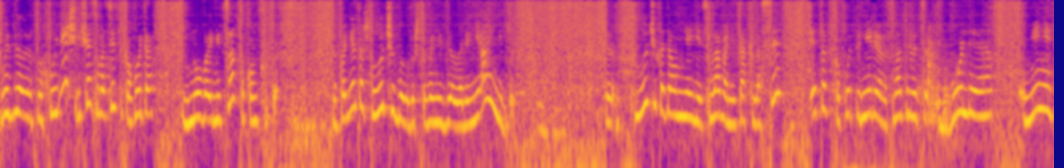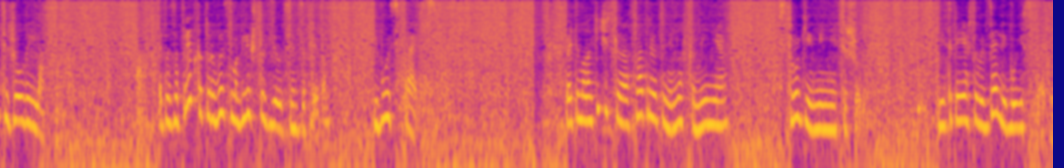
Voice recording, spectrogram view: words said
Вы сделали плохую вещь, и сейчас у вас есть какой-то новая мецва в таком ситуации. Но понятно, что лучше было бы, что вы не делали ни а, ни б. В случае, когда у меня есть лава не так ласе, это в какой-то мере рассматривается более, менее тяжелый лав. Это запрет, который вы смогли что сделать с этим запретом? Его исправить. Поэтому логически рассматривается немножко менее строгий менее тяжелый. Если, конечно, вы взяли его и исправили.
